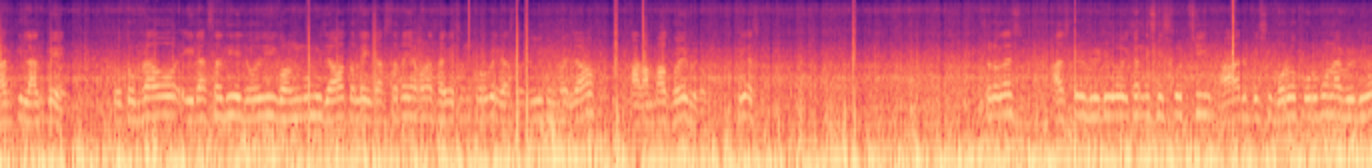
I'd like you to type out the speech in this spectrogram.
আর কি লাগবে? তো তোমরাও এই রাস্তা দিয়ে যদি গনগনি যাও, তাহলে এই রাস্তাটাই আমরা সাজেশন করব। এই রাস্তা দিয়ে তোমরা যাও, আরামবাগ হয়ে বেরো ঠিক আছে? চলো গাছ আজকের ভিডিও এখানে শেষ করছি। আর বেশি বড় করব না ভিডিও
